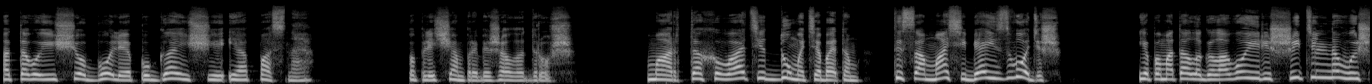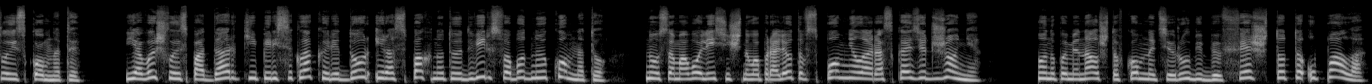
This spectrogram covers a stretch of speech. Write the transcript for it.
оттого еще более пугающее и опасное. По плечам пробежала дрожь. «Марта, хватит думать об этом! Ты сама себя изводишь!» Я помотала головой и решительно вышла из комнаты. Я вышла из подарки, пересекла коридор и распахнутую дверь в свободную комнату, но у самого лестничного пролета вспомнила о рассказе Джонни. Он упоминал, что в комнате Руби Бюффе что-то упало.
